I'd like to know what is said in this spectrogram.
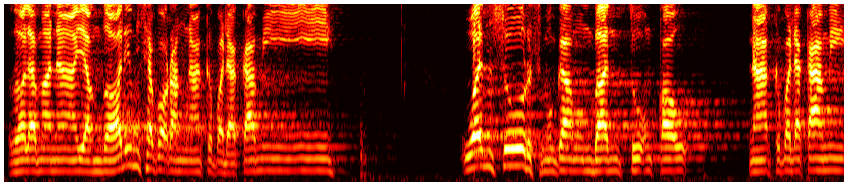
Zalamana yang zalim siapa orangnya kepada kami? Wansur semoga membantu engkau nah kepada kami.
